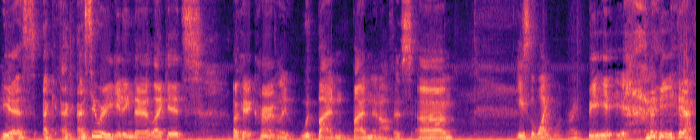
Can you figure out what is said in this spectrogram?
Yes, I, I, I see where you're getting there. Like it's okay currently with Biden, Biden in office. Um, he's the white one right yeah, yeah.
